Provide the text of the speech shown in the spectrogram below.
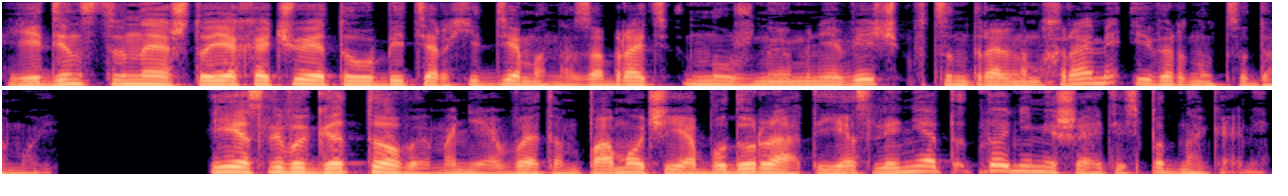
Единственное, что я хочу, это убить архидемона, забрать нужную мне вещь в центральном храме и вернуться домой. Если вы готовы мне в этом помочь, я буду рад. Если нет, то не мешайтесь под ногами.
